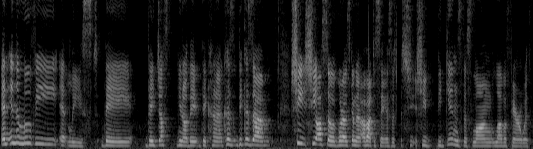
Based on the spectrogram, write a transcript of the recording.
and in the movie at least they they just you know they they kind of because because um she she also what I was gonna about to say is that she she begins this long love affair with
